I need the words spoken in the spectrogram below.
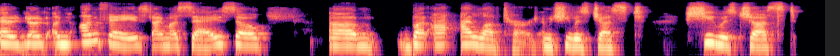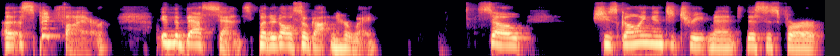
and, and unfazed, I must say. So, um, but I, I loved her. I mean, she was just, she was just a spitfire in the best sense, but it also got in her way. So she's going into treatment. This is for,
